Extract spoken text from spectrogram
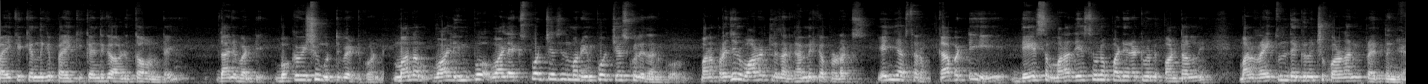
పైకి కిందకి పైకి కిందకి ఆడుతూ ఉంటాయి దాన్ని బట్టి ఒక విషయం గుర్తుపెట్టుకోండి. మనం వాళ్ళు ఇంపో వాళ్ళు ఎక్స్పోర్ట్ చేసేది మనం ఇంపోర్ట్ చేసుకోలేదు అనుకో మన ప్రజలు వాడట్లేదు అనుకో అమెరికా ప్రొడక్ట్స్ ఏం చేస్తారు? కాబట్టి దేశం మన దేశంలో పండినటువంటి పంటల్ని మన రైతుల దగ్గర నుంచి కొనడానికి ప్రయత్నం చేయండి.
